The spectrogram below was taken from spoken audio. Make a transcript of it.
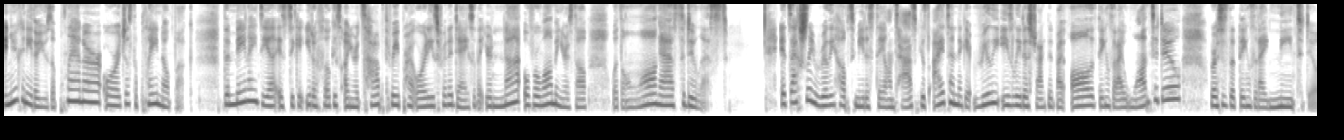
And you can either use a planner or just a plain notebook. The main idea is to get you to focus on your top three priorities for the day so that you're not overwhelming yourself with a long ass to do list. It's actually really helped me to stay on task because I tend to get really easily distracted by all the things that I want to do versus the things that I need to do.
